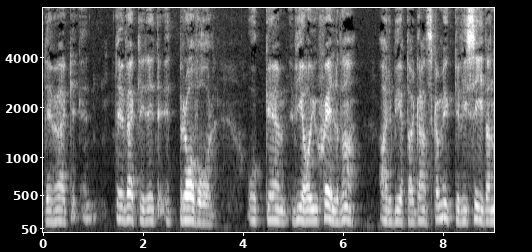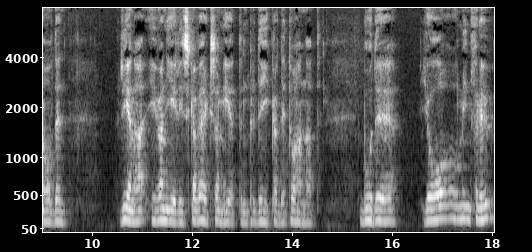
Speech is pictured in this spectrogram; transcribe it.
det är, verk, det är verkligen ett, ett bra val. Och eh, vi har ju själva arbetat ganska mycket vid sidan av den rena evangeliska verksamheten, predikandet och annat. Både jag och min fru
